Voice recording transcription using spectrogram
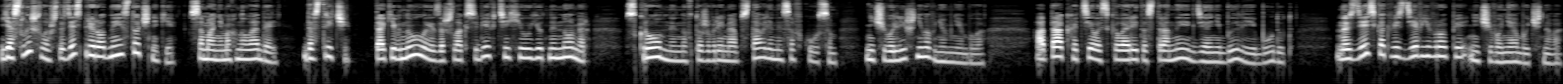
«Я слышала, что здесь природные источники», — сама не махнула Адель. «До встречи». Так кивнула и зашла к себе в тихий уютный номер, скромный, но в то же время обставленный со вкусом. Ничего лишнего в нем не было. А так хотелось колорита страны, где они были и будут. Но здесь, как везде в Европе, ничего необычного.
